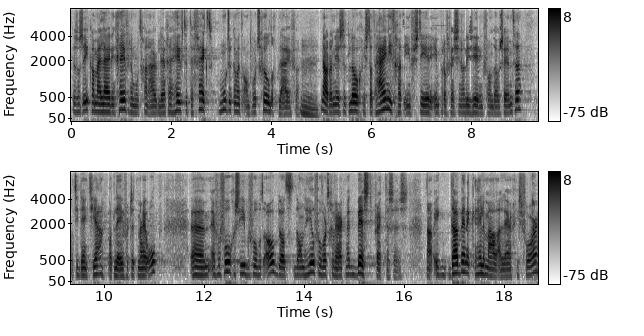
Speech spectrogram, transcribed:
Dus als ik aan mijn leidinggevende moet gaan uitleggen, heeft het effect, moet ik hem het antwoord schuldig blijven. Mm. Nou, dan is het logisch dat hij niet gaat investeren in professionalisering van docenten. Want hij denkt, ja, wat levert het mij op? Um, en vervolgens zie je bijvoorbeeld ook dat dan heel veel wordt gewerkt met best practices. Nou, ik, daar ben ik helemaal allergisch voor.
